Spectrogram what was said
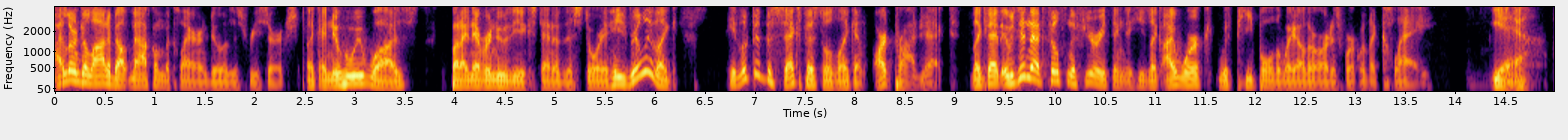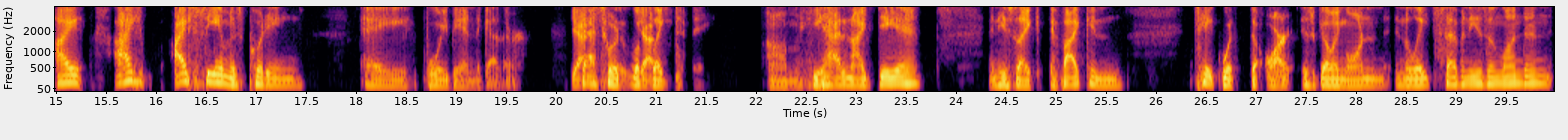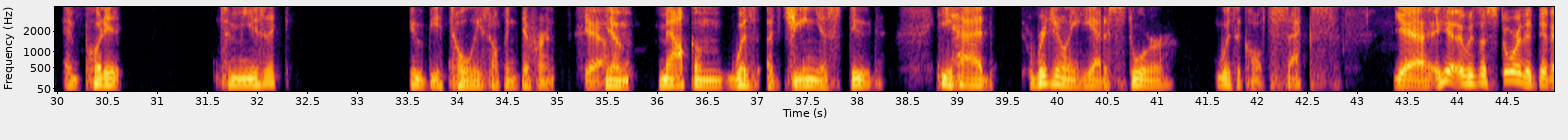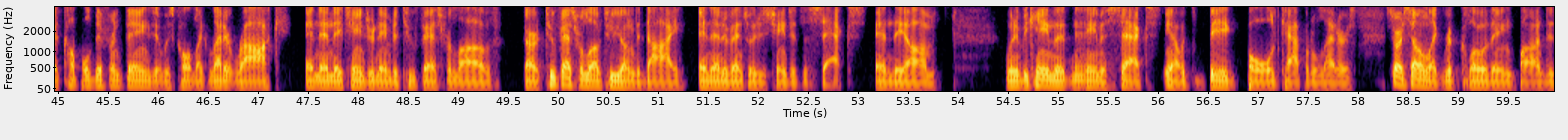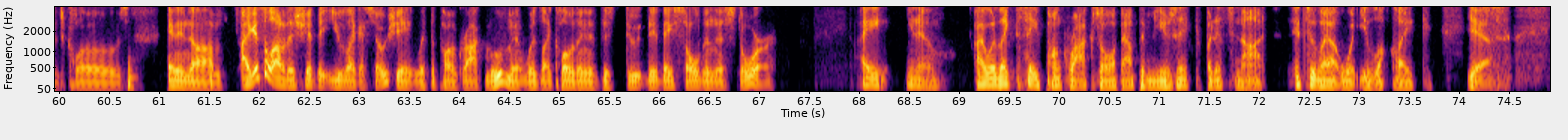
I learned a lot about Malcolm McLaren doing this research. Like I knew who he was, but I never knew the extent of this story. And he's really like he looked at the Sex Pistols like an art project, like that. It was in that Filth and the Fury thing that he's like, I work with people the way other artists work with like clay. Yeah, I I I see him as putting a boy band together. Yes, That's what it looked Yes. like to me. Um, he had an idea, and he's like, if I can take what the art is going on in the late seventies in London and put it to music, it would be totally something different. yeah, You know, Malcolm was a genius dude. He had originally he had a store. Was it called Sex? Yeah, it was a store that did a couple different things. It was called like Let It Rock, and then they changed their name to Too Fast for Love, or Too Fast for Love, Too Young to Die, and then eventually just changed it to Sex. And the um, when it became the name is Sex, you know, big bold capital letters, started selling like ripped clothing, bondage clothes, and then um, I guess a lot of the shit that you like associate with the punk rock movement was like clothing that this dude they, they sold in this store. I, you know, I would like to say punk rock's all about the music, but it's not. It's about what you look like. Yeah.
